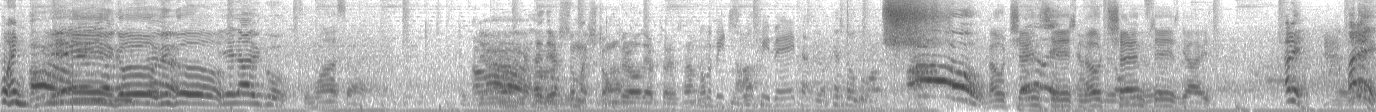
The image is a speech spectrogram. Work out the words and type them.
when? Ugo, Ugo Il est là, Ugo C'est moi, ça. Yeah, they're so much stronger, all their players, aren't Got a bit sloppy there. No chances, no chances, guys. Allez Allez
